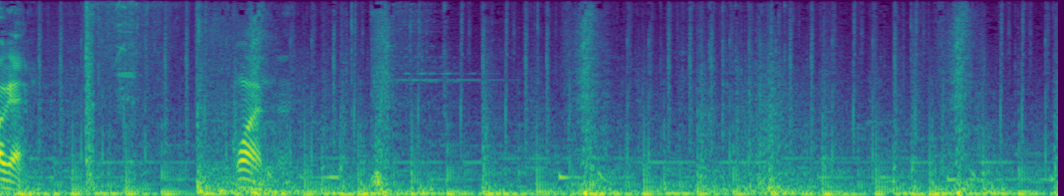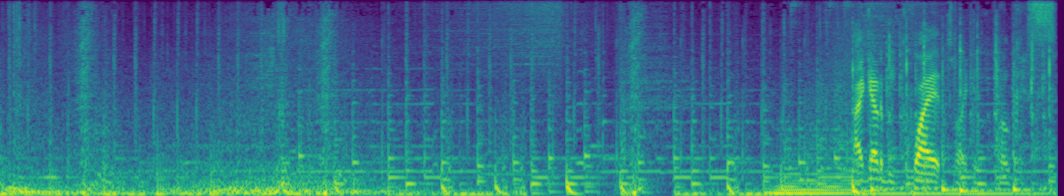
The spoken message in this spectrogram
Okay. One. gotta be quiet so I can focus.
